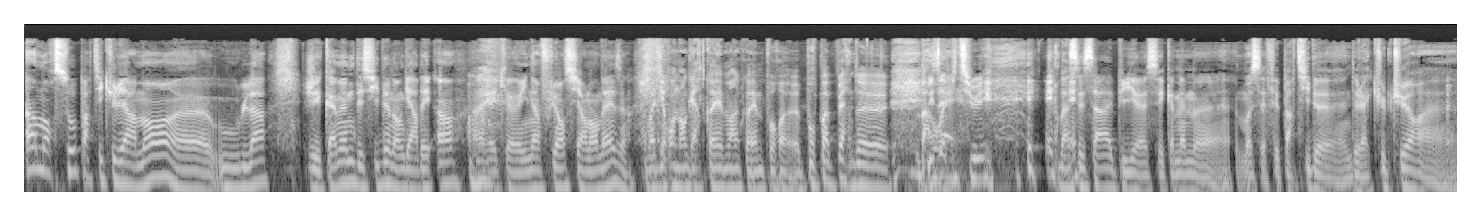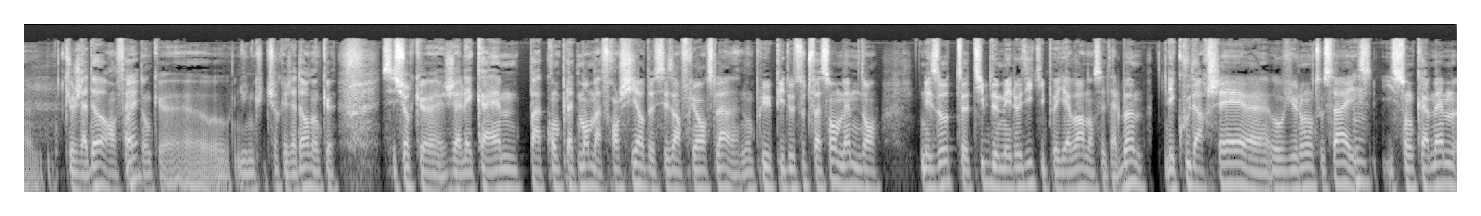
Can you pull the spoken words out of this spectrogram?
un morceau particulièrement euh, où là, j'ai quand même décidé d'en garder un avec euh, une influence irlandaise. On va dire on en garde quand même un quand même pour euh, pour pas perdre Bah les ouais. habitués. Bah c'est ça et puis c'est quand même moi ça fait partie de, de la culture que j'adore en fait Ouais. donc euh, d'une culture que j'adore donc euh, c'est sûr que j'allais quand même pas complètement m'affranchir de ces influences là non plus et puis de toute façon même dans les autres types de mélodies qu'il peut y avoir dans cet album les coups d'archet euh, au violon tout ça ils, Mm. ils sont quand même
